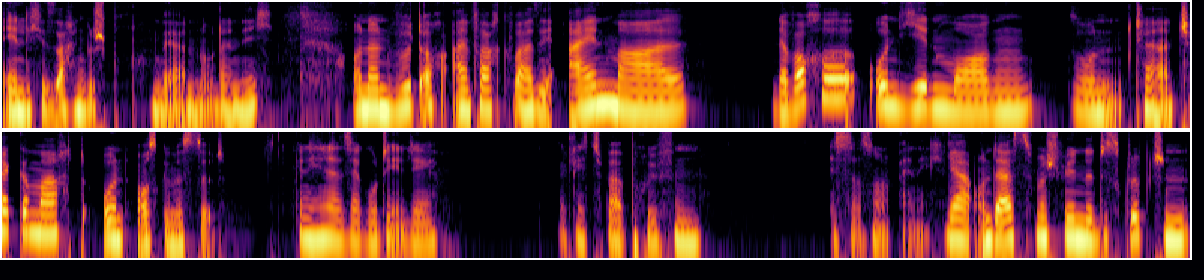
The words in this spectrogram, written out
ähnliche Sachen gesprochen werden oder nicht. Und dann wird auch einfach quasi einmal in der Woche und jeden Morgen so ein kleiner Check gemacht und ausgemistet. Finde ich eine sehr gute Idee. Wirklich zu überprüfen, ist das notwendig. Ja, und da ist zum Beispiel eine Description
